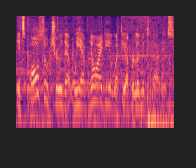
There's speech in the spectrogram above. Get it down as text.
it's also true that we have no idea what the upper limit to that is.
